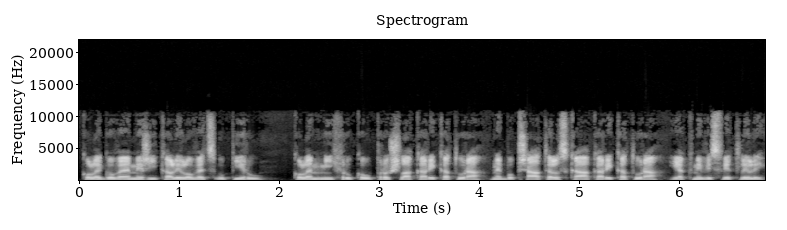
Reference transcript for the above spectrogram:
Kolegové mi říkali lovec upírů. Kolem mých rukou prošla karikatura, nebo přátelská karikatura, jak mi vysvětlili.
